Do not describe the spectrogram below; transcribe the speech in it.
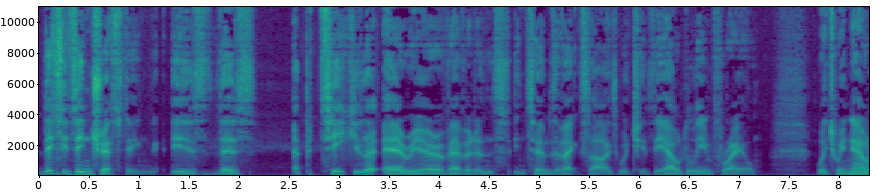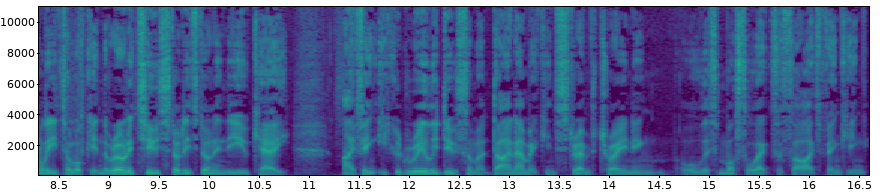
this is interesting. Is there's a particular area of evidence in terms of exercise, which is the elderly and frail, which we now need to look in. There were only two studies done in the UK. I think you could really do something dynamic in strength training, all this muscle exercise, thinking,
